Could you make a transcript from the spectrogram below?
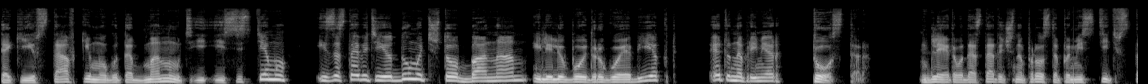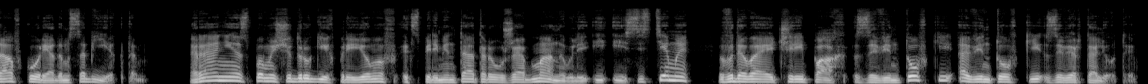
Такие вставки могут обмануть ИИ-систему и заставить ее думать, что банан или любой другой объект — это, например, тостер. Для этого достаточно просто поместить вставку рядом с объектом. Ранее с помощью других приемов экспериментаторы уже обманывали ИИ-системы, выдавая черепах за винтовки, а винтовки за вертолеты.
